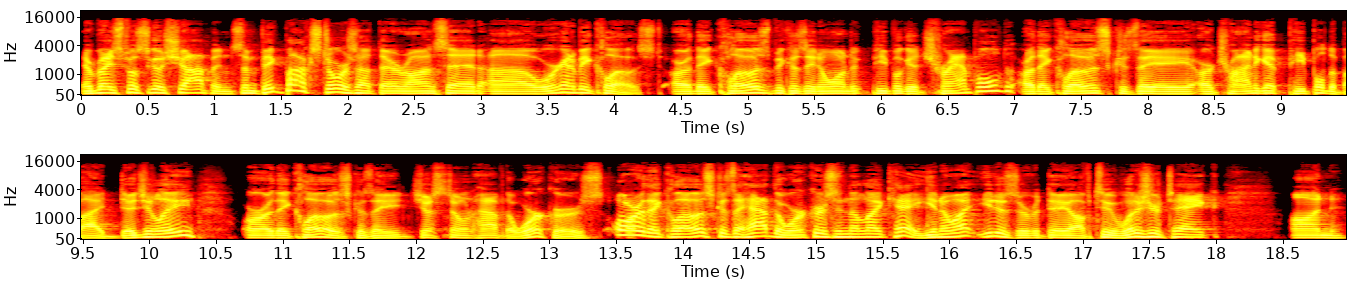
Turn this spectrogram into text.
everybody's supposed to go shopping. Some big box stores out there, Ron said, uh, we're going to be closed. Are they closed because they don't want to, people get trampled? Are they closed because they are trying to get people to buy digitally? Or are they closed because they just don't have the workers? Or are they closed because they have the workers and they're like, hey, you know what? You deserve a day off too. What is your take on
